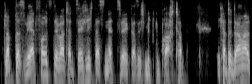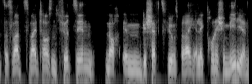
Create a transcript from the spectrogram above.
Ich glaube, das Wertvollste war tatsächlich das Netzwerk, das ich mitgebracht habe. Ich hatte damals, das war 2014, noch im Geschäftsführungsbereich elektronische Medien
